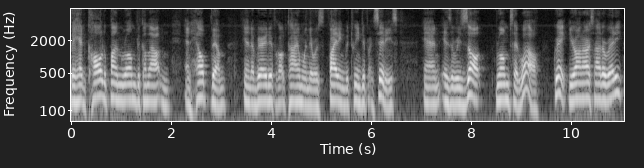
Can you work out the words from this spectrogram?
They had called upon Rome to come out and, and help them in a very difficult time when there was fighting between different cities. And as a result, Rome said, well, great, you're on our side already.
